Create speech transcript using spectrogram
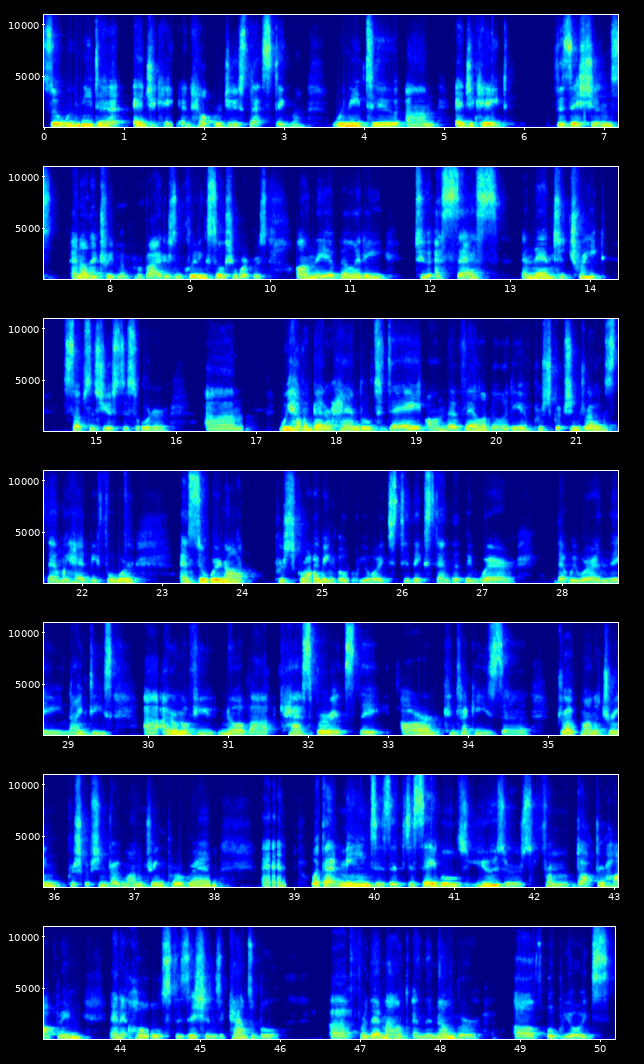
So we need to educate and help reduce that stigma. We need to um, educate physicians and other treatment providers, including social workers, on the ability to assess and then to treat substance use disorder. Um, we have a better handle today on the availability of prescription drugs than we had before. And so we're not prescribing opioids to the extent that they were that we were in the 90s. Uh, I don't know if you know about KASPER. It's the our Kentucky's uh, drug monitoring, prescription drug monitoring program. And what that means is it disables users from doctor hopping and it holds physicians accountable uh, for the amount and the number of opioids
